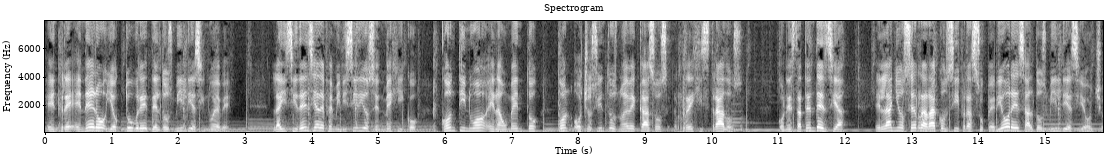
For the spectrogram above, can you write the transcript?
Entre enero y octubre del 2019, la incidencia de feminicidios en México continuó en aumento con 809 casos registrados. Con esta tendencia, el año cerrará con cifras superiores al 2018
